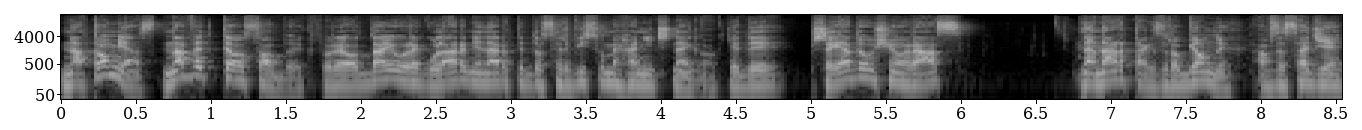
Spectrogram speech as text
Natomiast nawet te osoby, które oddają regularnie narty do serwisu mechanicznego, kiedy przejadą się raz na nartach zrobionych, a w zasadzie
